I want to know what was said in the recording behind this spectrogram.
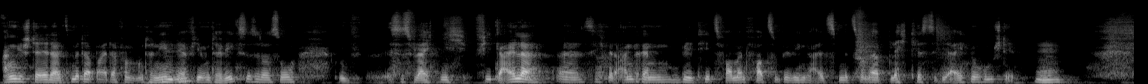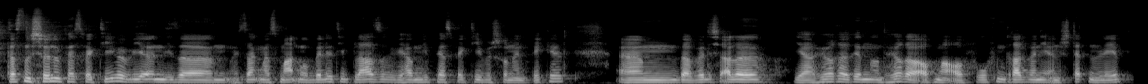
Angestellter, als Mitarbeiter vom Unternehmen, mhm. der viel unterwegs ist oder so, ist es vielleicht nicht viel geiler, äh, sich mit anderen Mobilitätsformen fortzubewegen, als mit so einer Blechkiste, die eigentlich nur rumsteht. Mhm. Das ist eine schöne Perspektive. Wir in dieser, ich sag mal, Smart Mobility Blase, wir haben die Perspektive schon entwickelt. Ähm, da würde ich alle ja, Hörerinnen und Hörer auch mal aufrufen, gerade wenn ihr in Städten lebt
